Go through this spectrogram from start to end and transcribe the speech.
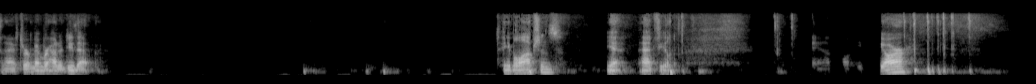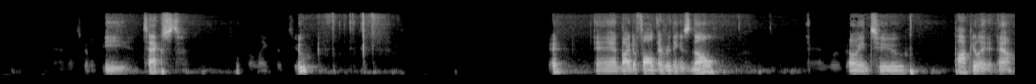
And I have to remember how to do that. Table options. Yeah, add field. And that's going to be text. The Length of two. Okay. And by default, everything is null. And we're going to populate it now.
